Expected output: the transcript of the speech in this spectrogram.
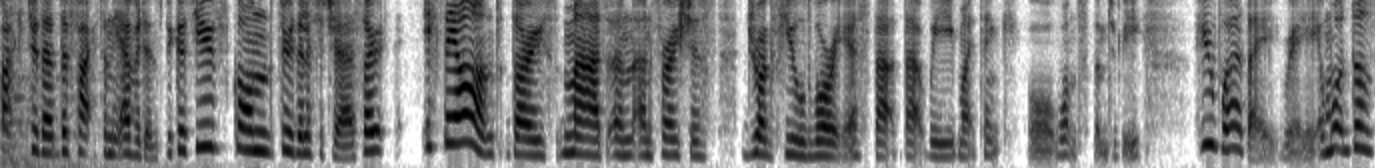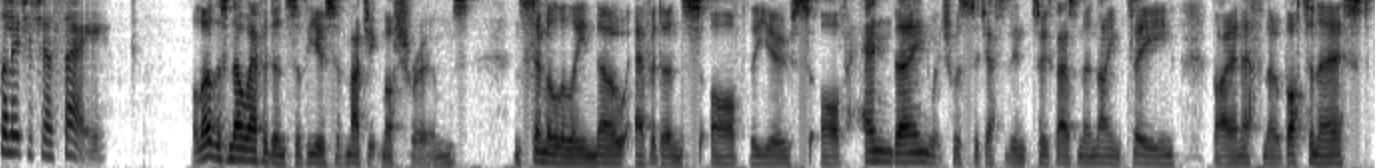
back to the, the facts and the evidence because you've gone through the literature. So, if they aren't those mad and, and ferocious drug fueled warriors that, that we might think or want them to be, who were they really? And what does the literature say? Although there's no evidence of the use of magic mushrooms, and similarly no evidence of the use of henbane, which was suggested in 2019 by an ethnobotanist,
